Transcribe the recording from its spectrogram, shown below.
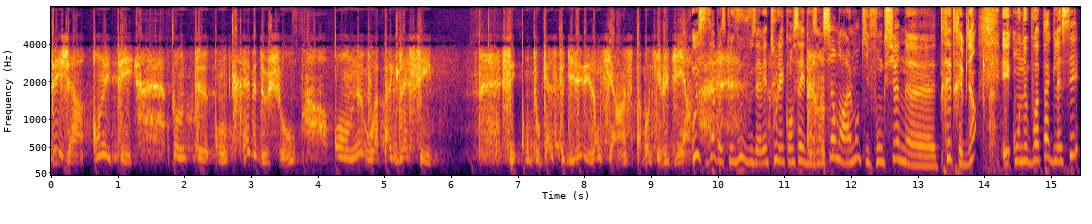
déjà, en été, quand euh, on crève de chaud, on ne boit pas glacé. C'est en tout cas ce que disaient les anciens, hein, c'est pas moi qui le dis. hein. Oui, c'est ça, parce que vous, vous avez tous les conseils des anciens, normalement, qui fonctionnent euh, très très bien. Et on ne boit pas glacé.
